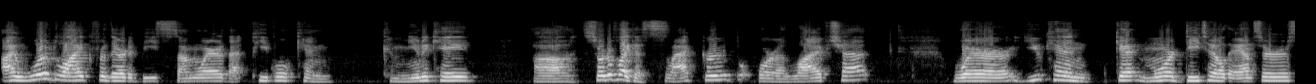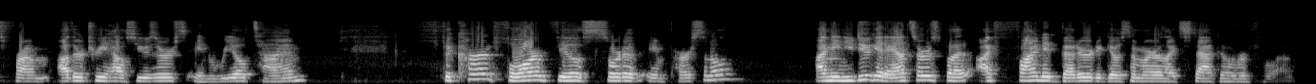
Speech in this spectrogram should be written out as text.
I would like for there to be somewhere that people can communicate, uh, sort of like a Slack group or a live chat, where you can get more detailed answers from other Treehouse users in real time. The current form feels sort of impersonal, I mean, you do get answers, but I find it better to go somewhere like Stack Overflow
